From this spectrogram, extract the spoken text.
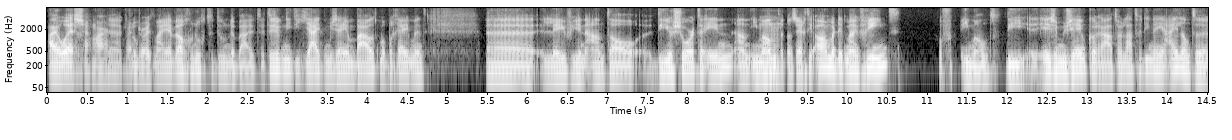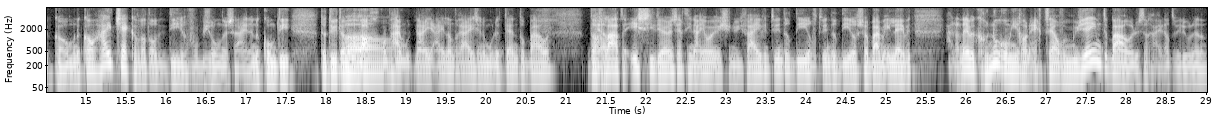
iOS, zeg maar. Ja, klopt. Maar je hebt wel genoeg te doen daarbuiten. Het is ook niet dat jij het museum bouwt, maar op een gegeven moment eh, lever je een aantal diersoorten in aan iemand. Mhm. En dan zegt hij, oh, maar dit mijn vriend, of iemand, die is een museumcurator. Laten we die naar je eiland eh, komen. Dan kan hij checken wat al die dieren voor bijzonder zijn. En dan komt die, dat duurt dan een Oh. dag, want hij moet naar je eiland reizen en dan moet een tent opbouwen. Dag Ja. later is hij er en zegt hij, nou jongen, als je nu 25 dieren of 20 dieren of zo bij me inlevert, ja, dan heb ik genoeg om hier gewoon echt zelf een museum te bouwen. Dus dan ga je dat weer doen. En dan,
